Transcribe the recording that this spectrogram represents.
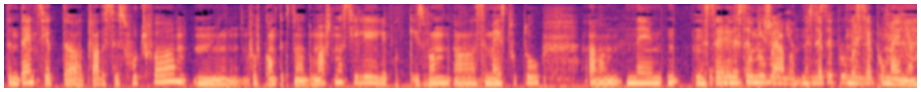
тенденцията това да се случва в контекста на домашно насилие или пък извън а, семейството а, не, не се, не се понижава. Променя. Не, се, не се променя. Не се променя.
